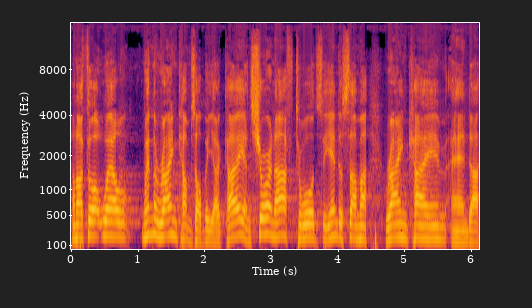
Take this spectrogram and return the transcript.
And I thought, well, when the rain comes, I'll be okay. And sure enough, towards the end of summer, rain came and uh,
